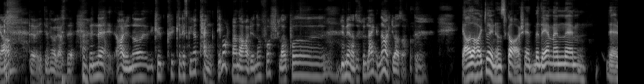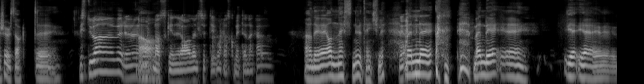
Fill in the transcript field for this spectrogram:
ja, det er ikke det dårligste. Men har du noe Hvordan kunne du tenkt i Morten? Har du noe forslag på Du mener at du skulle legge ned alt, du, altså? Ja, det har ikke vært noen skade skjedd med det, men det er selvsagt uh, hvis du har vært ja. martnadsgeneral eller sittet i martnadskomiteen, hva Ja, det er ja, nesten utenkelig. Ja. Men, eh, men, det eh, jeg, jeg,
